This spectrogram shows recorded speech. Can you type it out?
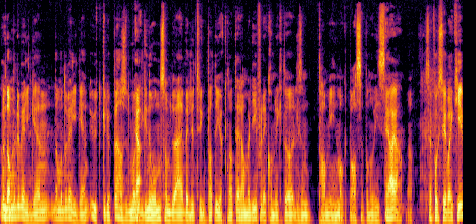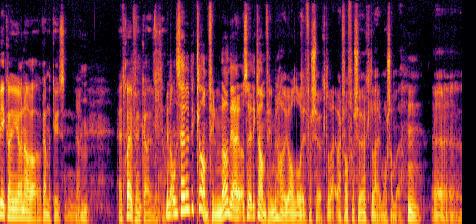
Men da må du velge en, da må du velge en utgruppe. altså Du må Ja. velge noen som du er veldig trygg på at det gjør ikke noe at jeg rammer de, for det kommer ikke til å liksom, ta min maktbase på noe vis. Ja, ja. Ja. Så folk sier bare Kiwi kan gjøre narr av Rema 1000. Jeg tror jeg funker. Liksom. Men her reklamefilmene, da. Det er jo, altså, reklamefilmer har jo alle år forsøkt å være, i hvert fall forsøkt å være morsomme. Mm. Uh,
